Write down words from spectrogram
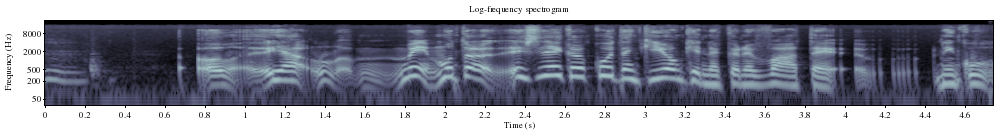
Mm. Ja, mutta eikö kuitenkin jonkinnäköinen vaate, niin kuin,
